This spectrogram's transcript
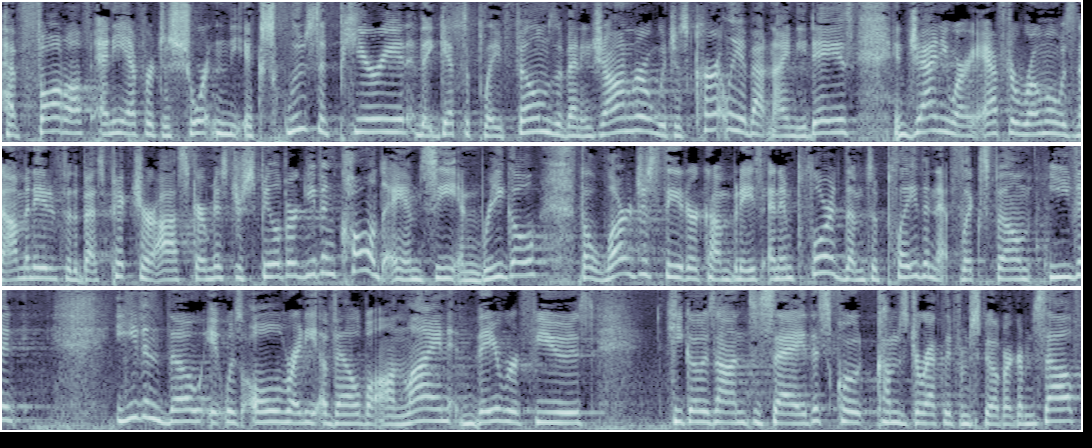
have fought off any effort to shorten the exclusive period they get to play films of any genre, which is currently about 90 days. In January, after Roma was nominated for the Best Picture Oscar, Mr. Spielberg even called AMC and Regal, the largest theater companies, and implored them to play the Netflix film even even though it was already available online, they refused. He goes on to say, this quote comes directly from Spielberg himself.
